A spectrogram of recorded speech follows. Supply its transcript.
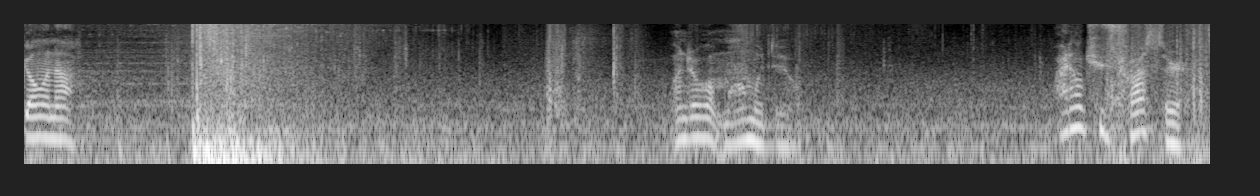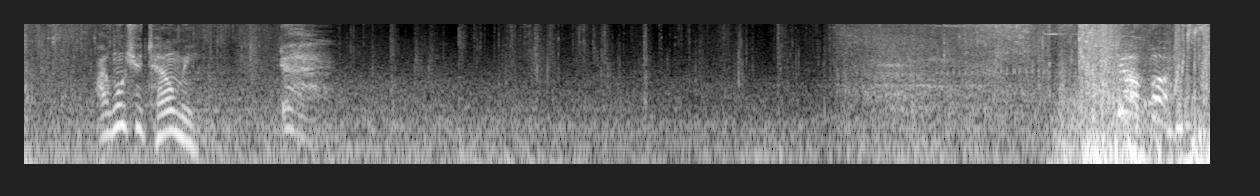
Going up. Wonder what Mom would do. Why don't you trust her? Why won't you tell me? Jaffa!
